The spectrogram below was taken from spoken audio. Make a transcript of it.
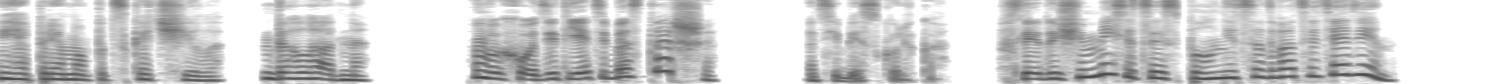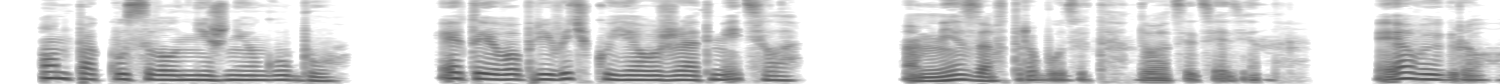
Я прямо подскочила. «Да ладно. Выходит, я тебя старше? А тебе сколько? В следующем месяце исполнится двадцать один». Он покусывал нижнюю губу. Эту его привычку я уже отметила. А мне завтра будет двадцать один. Я выиграл.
